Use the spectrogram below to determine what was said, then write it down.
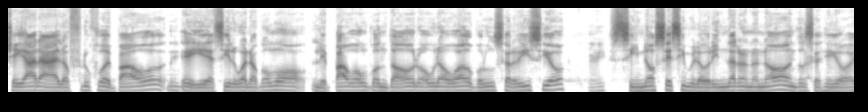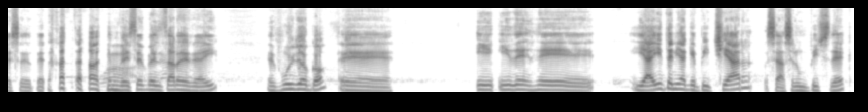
llegar a los flujos de pago y decir, bueno, ¿cómo le pago a un contador o a un abogado por un servicio si no sé si me lo brindaron o no? Entonces digo, ese, empecé a pensar desde ahí. Es muy loco. Eh, y, y desde. Y ahí tenía que pitchear, o sea, hacer un pitch deck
